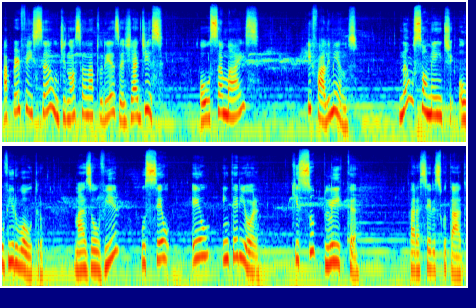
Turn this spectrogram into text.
A perfeição de nossa natureza já diz: ouça mais e fale menos. Não somente ouvir o outro, mas ouvir o seu eu interior que suplica para ser escutado.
